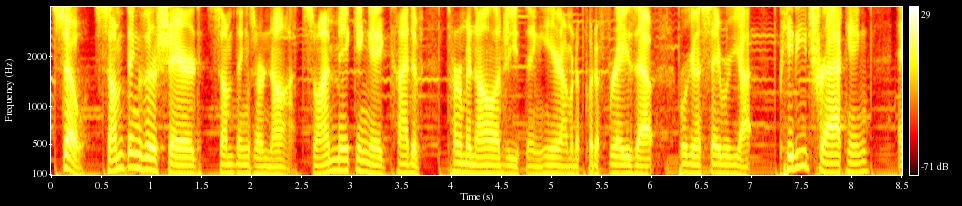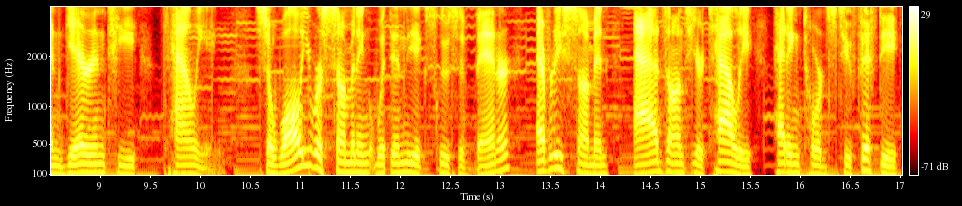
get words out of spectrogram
So, some things are shared, some things are not. So, I'm making a kind of terminology thing here. I'm going to put a phrase out. We're going to say we got pity tracking and guarantee tallying. So while you are summoning within the exclusive banner, every summon adds onto your tally heading towards 250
